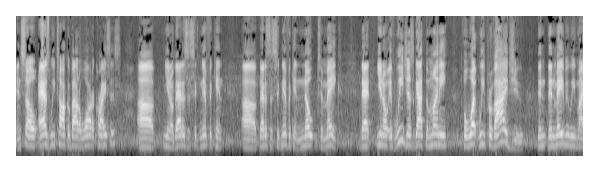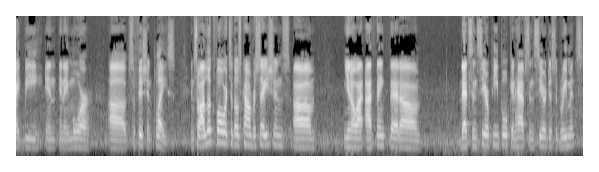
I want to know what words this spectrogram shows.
And so, as we talk about a water crisis, uh, you know that is a significant uh, that is a significant note to make. That you know, if we just got the money for what we provide you, then then maybe we might be in in a more uh, sufficient place. And so, I look forward to those conversations. Um, you know, I, I think that uh, that sincere people can have sincere disagreements.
